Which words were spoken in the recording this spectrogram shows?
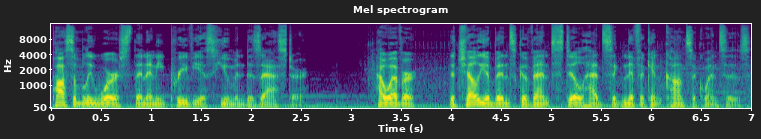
possibly worse than any previous human disaster. However, the Chelyabinsk event still had significant consequences.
